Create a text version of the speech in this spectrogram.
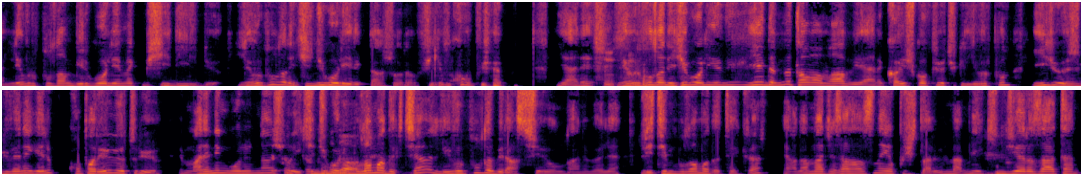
Yani Liverpool'dan bir gol yemek bir şey değil diyor. Liverpool'dan ikinci gol yedikten sonra film kopuyor. Yani Liverpool'dan iki gol yedi, yedim mi tamam abi yani kayış kopuyor çünkü Liverpool iyice özgüvene gelip koparıyor götürüyor. Mane'nin golünden sonra Takım- ikinci takımı golü bulamadıkça Liverpool da biraz şey oldu hani böyle ritim bulamadı tekrar. E, adamlar ceza sahasına yapıştılar bilmem ne. İkinci yarı zaten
